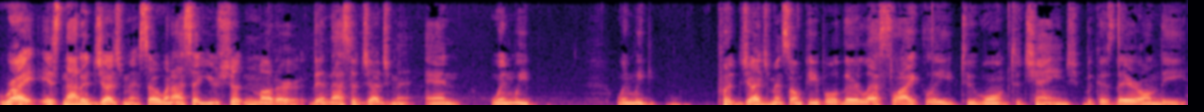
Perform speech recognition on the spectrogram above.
Right. It's not a judgment. So when I say you shouldn't mutter, then that's a judgment. And when we when we put judgments on people, they're less likely to want to change because they're on the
